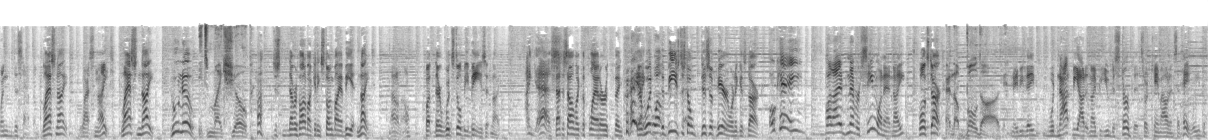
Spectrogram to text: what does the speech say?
When did this happen? Last night. Last night. Last night. Who knew? It's Mike Schopp. Just never thought about getting stung by a bee at night. I don't know. But there would still be bees at night. I guess. Not to sound like the flat earth thing. There would well- the bees just don't disappear when it gets dark. okay, but I've never seen one at night. Well, it's dark. And the Bulldog. Maybe they would not be out at night, but you disturbed it, so it came out and said, "Hey, what are you doing?"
